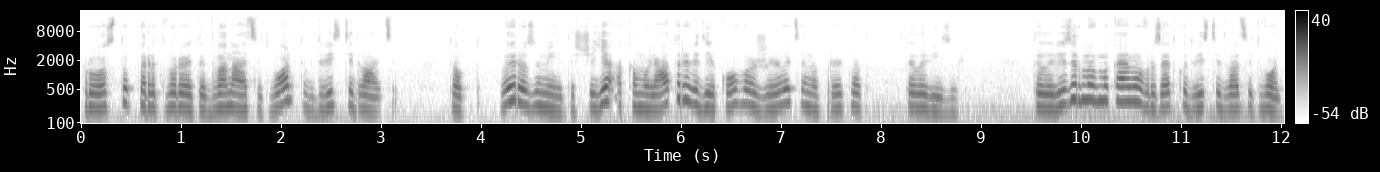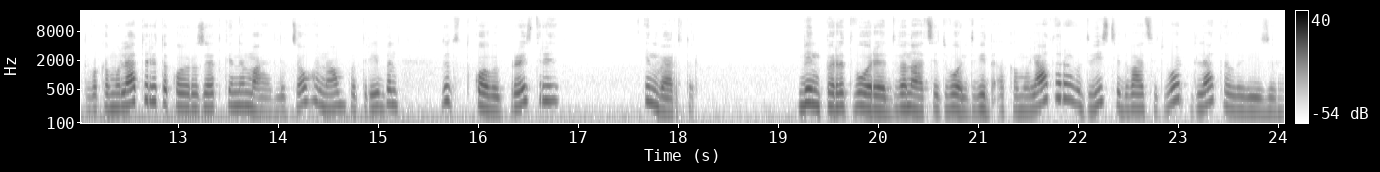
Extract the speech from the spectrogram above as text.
просто перетворити 12 вольт в 220. Тобто, ви розумієте, що є акумулятор, від якого живиться, наприклад, телевізор. Телевізор ми вмикаємо в розетку 220 вольт. В акумуляторі такої розетки немає. Для цього нам потрібен додатковий пристрій інвертор. Він перетворює 12 вольт від акумулятора в 220 вольт для телевізора.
